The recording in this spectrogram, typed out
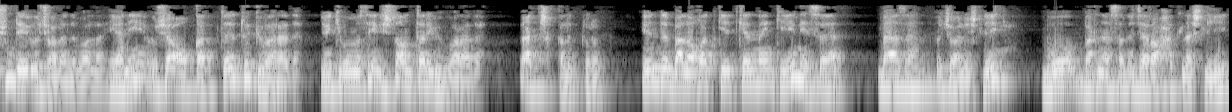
Shunday o'ch oladi bola. Ya'ni o'sha ovqatni to'kib yuboradi yoki bo'lmasa idishni ontarib yuboradi achchiq qilib turib. Endi balog'atga yetgandan keyin esa ba'zan o'ch olishlik bu bir narsani jarohatlashlik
